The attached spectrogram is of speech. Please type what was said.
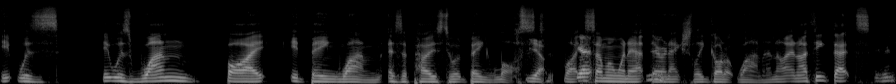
it was it was won by it being won as opposed to it being lost. Yeah. Like Yeah. someone went out there and actually got it won. And I and I think that's Mhm.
